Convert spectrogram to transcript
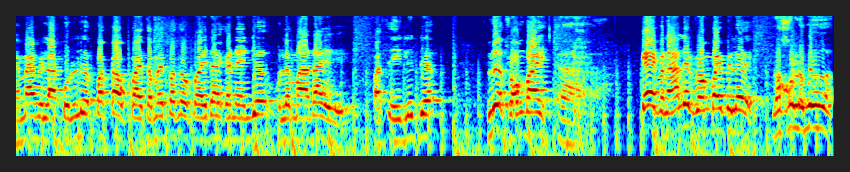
ใช่ไหมเวลาคนเลือกพรรคก้าวไกลทำให้พรรคก้าวไกลได้คะแนนเยอะแล้วมาได้ปฏิริษีเยอะเลือกสองใบอ่าแก้ปัญหาเลือกสองใบไปเลยแล้วคนละเบอร์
